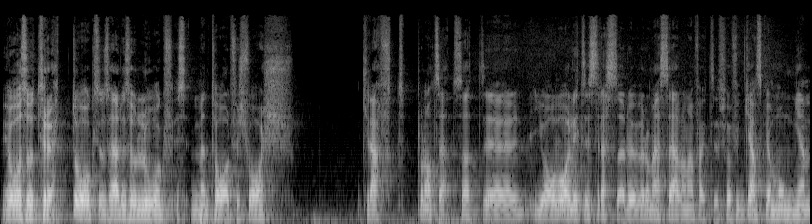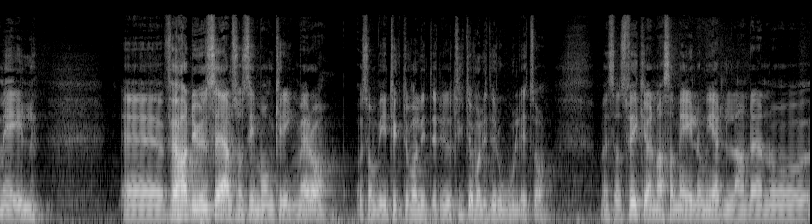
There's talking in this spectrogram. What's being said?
Jag var så trött då också så jag hade så låg mental försvarskraft på något sätt. Så att eh, jag var lite stressad över de här sälarna faktiskt. Jag fick ganska många mail Eh, för jag hade ju en säl som simmade omkring mig då. Och som vi tyckte var lite, jag tyckte var lite roligt så. Men sen så fick jag en massa mail och meddelanden och,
